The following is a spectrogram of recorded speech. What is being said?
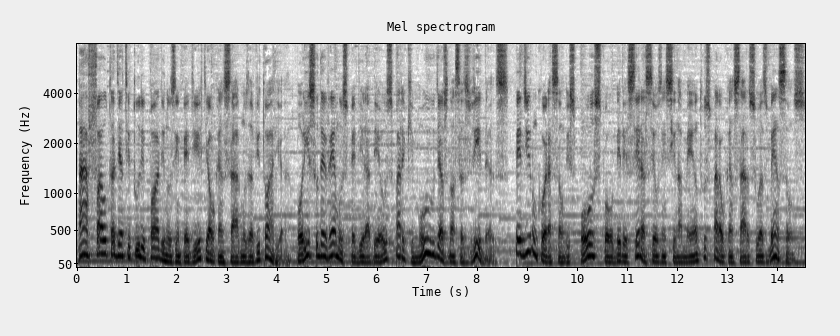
A falta de atitude pode nos impedir de alcançarmos a vitória. Por isso devemos pedir a Deus para que mude as nossas vidas. Pedir um coração disposto a obedecer a seus ensinamentos para alcançar suas bênçãos.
